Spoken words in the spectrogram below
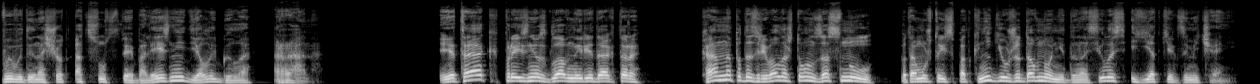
выводы насчет отсутствия болезни делать было рано. «Итак», — произнес главный редактор, Ханна подозревала, что он заснул, потому что из-под книги уже давно не доносилось едких замечаний.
